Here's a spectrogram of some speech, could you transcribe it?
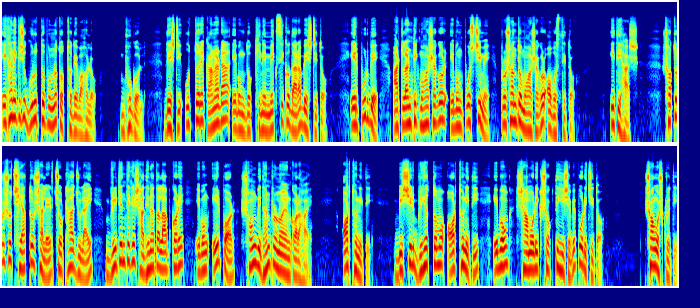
এখানে কিছু গুরুত্বপূর্ণ তথ্য দেওয়া হল। ভূগোল। দেশটি উত্তরে কানাডা এবং দক্ষিণে মেক্সিকো দ্বারা বেষ্টিত। এর পূর্বে আটলান্টিক মহাসাগর এবং পশ্চিমে প্রশান্ত মহাসাগর অবস্থিত। ইতিহাস। সতেরোশো ছিয়াত্তর সালের চোঠা জুলাই ব্রিটেন থেকে স্বাধীনতা লাভ করে এবং এরপর সংবিধান প্রণয়ন করা হয়। অর্থনীতি, বিশ্বের বৃহত্তম অর্থনীতি এবং সামরিক শক্তি হিসেবে পরিচিত। সংস্কৃতি,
